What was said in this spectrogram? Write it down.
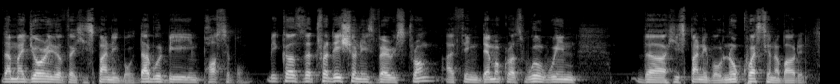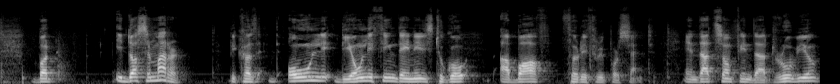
the majority of the Hispanic vote. That would be impossible because the tradition is very strong. I think Democrats will win the Hispanic vote, no question about it. But it doesn't matter because only the only thing they need is to go above 33%. And that's something that Rubio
